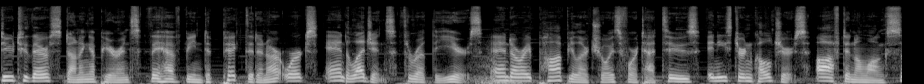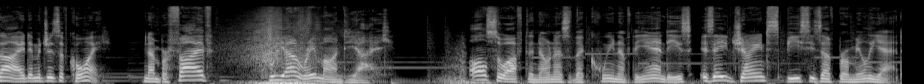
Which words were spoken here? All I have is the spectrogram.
Due to their stunning appearance, they have been depicted in artworks and legends throughout the years, and are a popular choice for tattoos in Eastern cultures, often alongside images of koi. Number 5. Puya raymondii also often known as the Queen of the Andes, is a giant species of bromeliad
